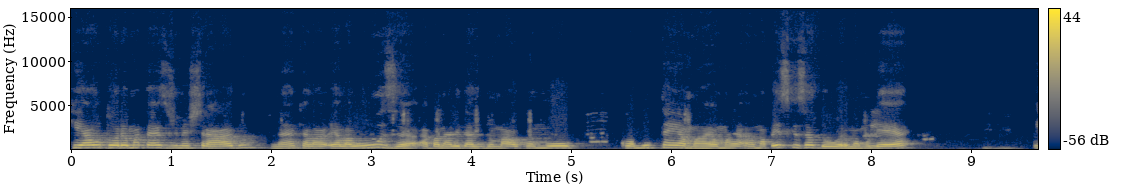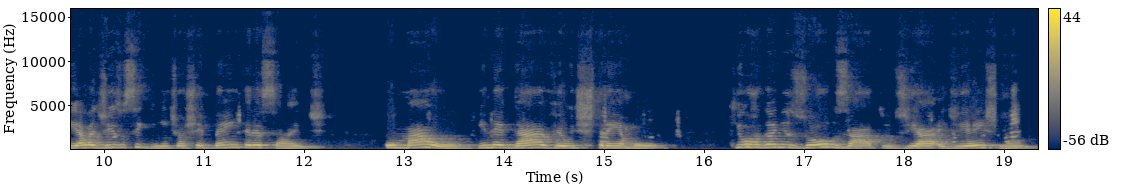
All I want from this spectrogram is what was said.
que a autora é uma tese de mestrado, né, que ela, ela usa a banalidade do mal como, como tema, é uma, é uma pesquisadora, uma mulher, e ela diz o seguinte, eu achei bem interessante, o mal inegável extremo que organizou os atos de, de Eichmann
